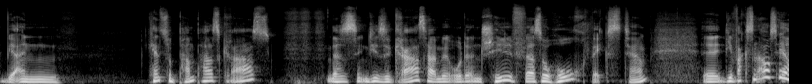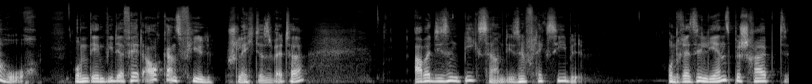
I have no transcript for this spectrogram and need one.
wie ein, kennst du Pampasgras? Das sind diese Grashalme oder ein Schilf, das so hoch wächst. Ja? Äh, die wachsen auch sehr hoch. Und denen widerfährt auch ganz viel schlechtes Wetter. Aber die sind biegsam, die sind flexibel. Und Resilienz beschreibt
